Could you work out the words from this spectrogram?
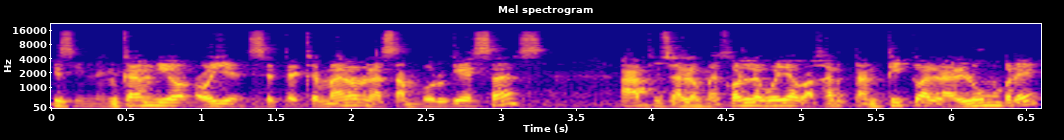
Y sin en cambio, oye, se te quemaron las hamburguesas, ah, pues a lo mejor le voy a bajar tantito a la lumbre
